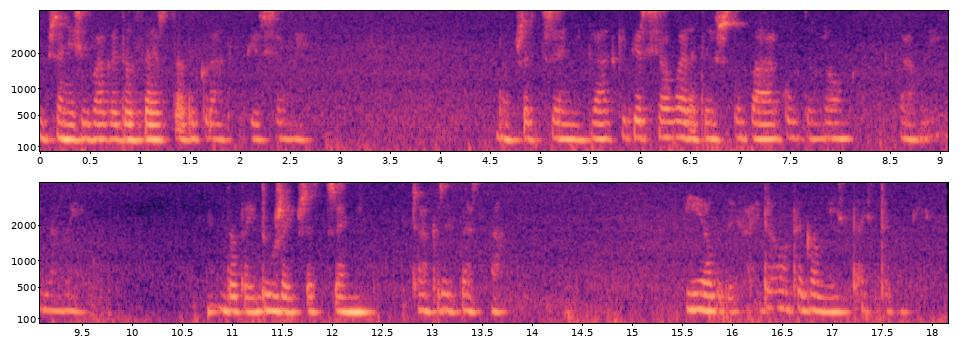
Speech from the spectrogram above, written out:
I przenieś uwagę do serca, do klatki piersiowej. Do przestrzeni klatki piersiowej, ale też do barków, do rąk prawej i lewej. Do tej dużej przestrzeni czakry serca. I oddychaj do tego miejsca i z tego miejsca.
